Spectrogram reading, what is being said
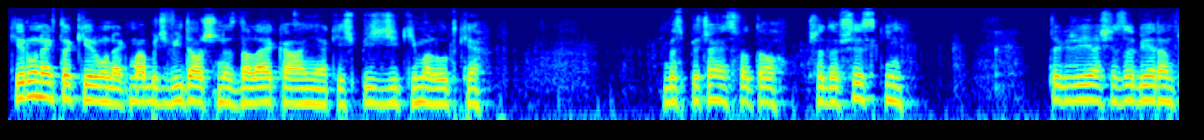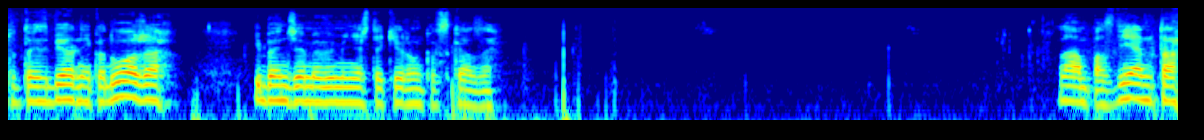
Kierunek to kierunek, ma być widoczny z daleka, a nie jakieś piździki malutkie. Bezpieczeństwo to przede wszystkim. Także ja się zabieram tutaj zbiornik odłożę i będziemy wymieniać te kierunkowskazy. Lampa zdjęta.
